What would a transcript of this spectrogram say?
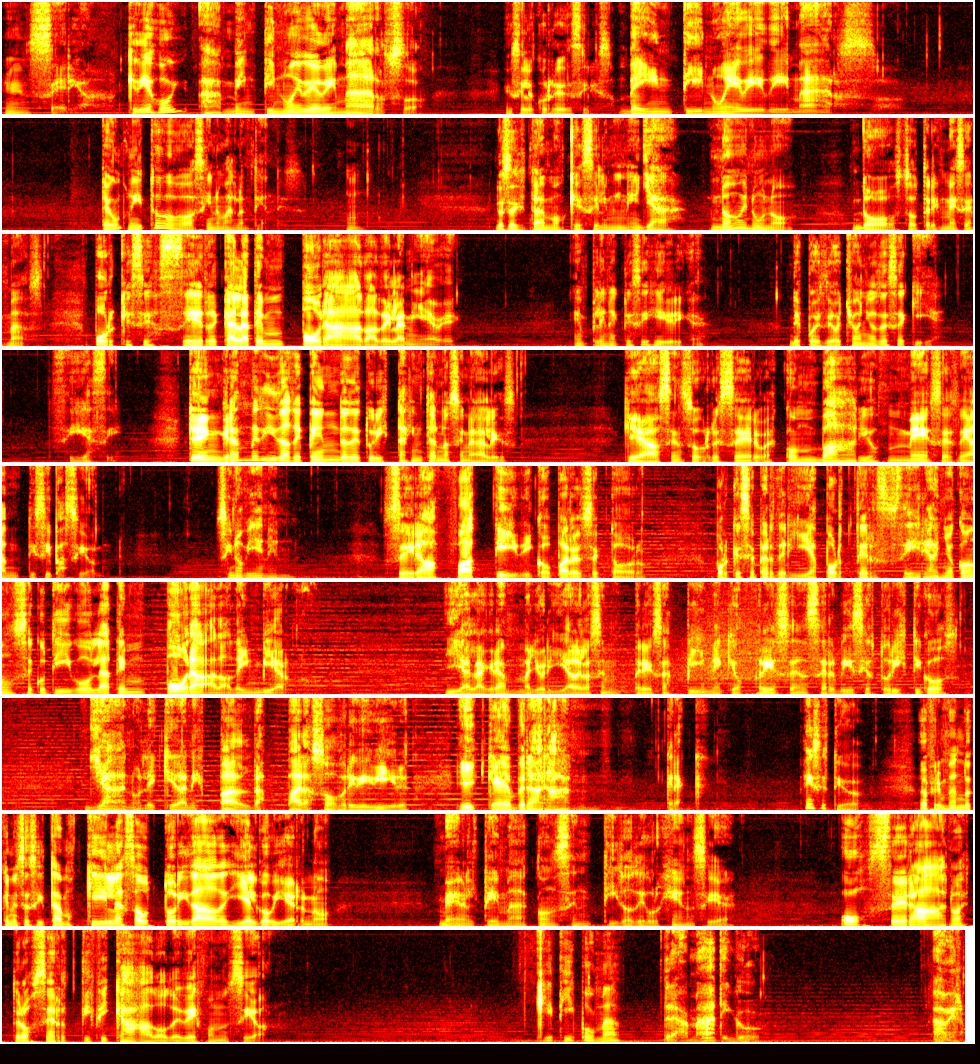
En serio. ¿Qué día es hoy? Ah, 29 de marzo. ¿Y se le ocurrió decir eso? 29 de marzo. ¿Tengo un bonito o así nomás lo entiendes? Mm. Necesitamos que se elimine ya, no en uno, dos o tres meses más, porque se acerca la temporada de la nieve. En plena crisis hídrica, después de ocho años de sequía. Que en gran medida depende de turistas internacionales que hacen sus reservas con varios meses de anticipación. Si no vienen, será fatídico para el sector, porque se perdería por tercer año consecutivo la temporada de invierno. Y a la gran mayoría de las empresas pyme que ofrecen servicios turísticos, ya no le quedan espaldas para sobrevivir y quebrarán. Crack. Insistió, afirmando que necesitamos que las autoridades y el gobierno Vean el tema con sentido de urgencia. O será nuestro certificado de defunción. ¿Qué tipo más dramático? A ver.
